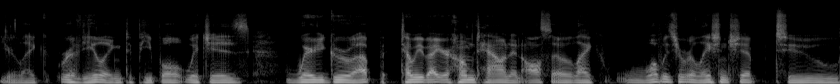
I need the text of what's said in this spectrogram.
you're like revealing to people, which is where you grew up. Tell me about your hometown and also like what was your relationship to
